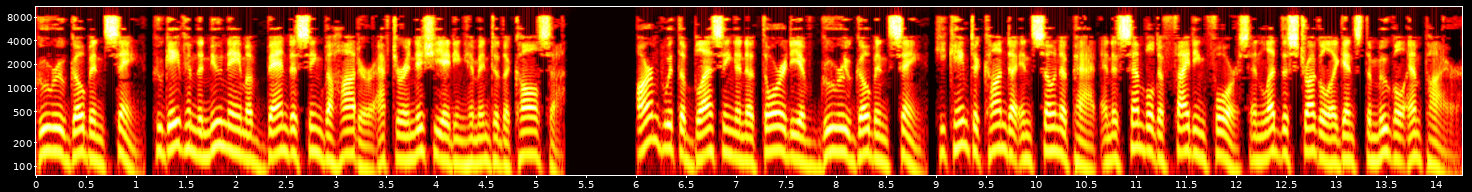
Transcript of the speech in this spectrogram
Guru Gobind Singh, who gave him the new name of Banda Singh Bahadur after initiating him into the Khalsa. Armed with the blessing and authority of Guru Gobind Singh, he came to Khanda in Sonipat and assembled a fighting force and led the struggle against the Mughal Empire.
